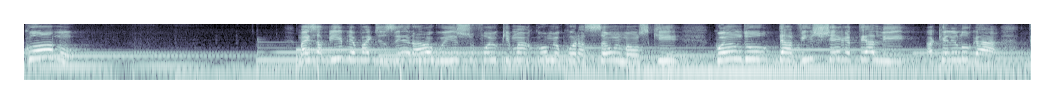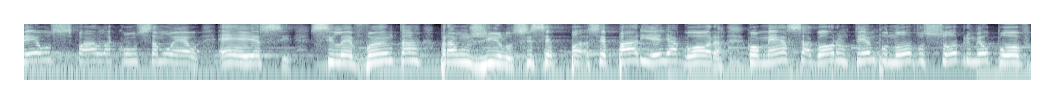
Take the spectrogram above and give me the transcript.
Como? Mas a Bíblia vai dizer algo, isso foi o que marcou meu coração, irmãos, que quando Davi chega até ali, aquele lugar, Deus fala com Samuel: é esse, se levanta para ungí-lo, se separe ele agora. Começa agora um tempo novo sobre o meu povo,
